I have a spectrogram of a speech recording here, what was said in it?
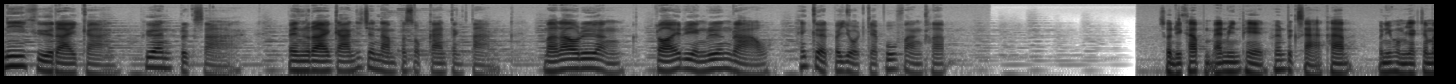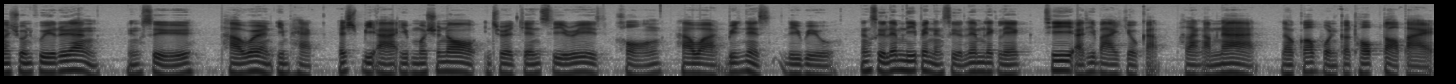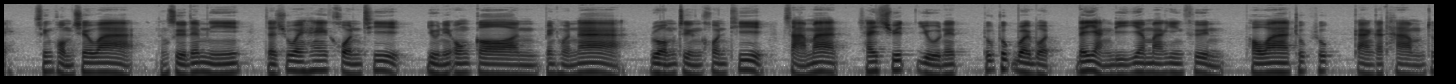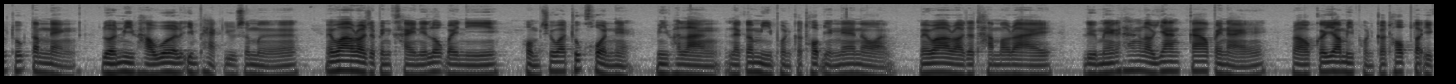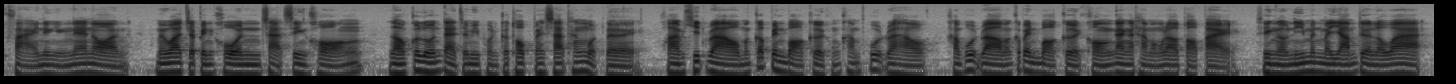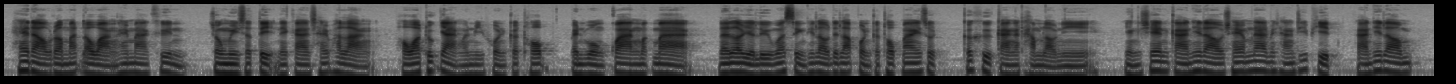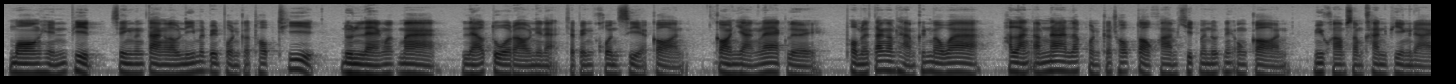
นี่คือรายการเพื่อนปรึกษา เป็นรายการที่จะนำประสบการณ์ต่างๆ มาเล่าเรื่องร้อยเรียงเรื่องราว ให้เกิดประโยชน์แก่ผู้ฟังครับ สวัสดีครับ ผมแอดมินเพจเพื่อนปรึกษาครับ วันนี้ผมอยากจะมาชวนคุยเรื่อง หนังสือ Power and Impact HBR Emotional Intelligence Series ของ Harvard Business Review หนังสือเล่มนี้เป็นหนังสือเล่มเล็ก ๆ ที่อธิบายเกี่ยวกับพลังอำนาจ แล้วก็ผลกระทบต่อไป ซึ่งผมเชื่อว่าหนังสือเล่มนี้จะช่วยให้คนที่อยู่ในองค์กร เป็นหัวหน้า รวมถึงคนที่สามารถใช้ชีวิตอยู่ในทุกๆบริบทได้อย่างดีเยี่ยมมากยิ่งขึ้น เพราะว่าทุกๆการกระทำทุกๆตำแหน่งล้วนมี power และ impact อยู่เสมอ ไม่ว่าเราจะเป็นใครในโลกใบนี้ ผมเชื่อว่าทุกคนเนี่ยมีพลังและก็มีผลกระทบอย่างแน่นอน ไม่ว่าเราจะทำอะไร หรือแม้กระทั่งเราย่างก้าวไปไหน เราก็ย่อมมีผลกระทบต่ออีกฝ่ายหนึ่งอย่างแน่นอน ไม่ว่าจะเป็นคนสัตว์สิ่งของ เราก็ล้วนแต่จะมีผลกระทบไปซะทั้งหมดเลย ความคิดเรา มันก็เป็นบ่อกเกิดของคำพูดเราคำพูดเรา มันก็เป็นบ่อกเกิดของการกระทำของเราต่อไป สิ่งเหล่านี้มันมาย้ำเตือนเราว่า ให้เราระมัดระวังให้มากขึ้น จงมีสติในการใช้พลัง เพราะว่าทุกอย่างมันมีผลกระทบ เป็นวงกว้างมากๆ และเราอย่าลืมว่าสิ่งที่เราได้รับผลกระทบมากที่สุด ก็คือการกระทำเหล่านี้ อย่างเช่น การที่เราใช้อำนาจไปทางที่ผิด การที่เรา มองเห็นผิดสิ่งต่างๆ เหล่านี้มันเป็นผลกระทบที่รุนแรงมากๆ แล้วตัวเราเนี่ยแหละจะเป็นคนเสียก่อน ก่อนอย่างแรกเลย ผมเลยตั้งคำถามขึ้นมาว่า พลังอำนาจและผลกระทบต่อความคิดมนุษย์ในองค์กร มีความสำคัญเพียงใด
